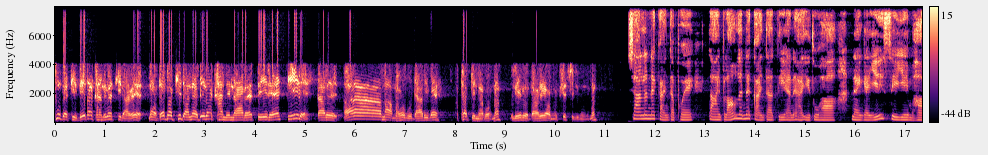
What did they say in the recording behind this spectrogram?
ထုပဲဖြစ်ဒေတာခံတွေပဲဖြစ်တာပဲနော်တိုက်ပွဲဖြစ်တာနဲ့ဒေတာခံနေနာပဲတေးတယ်တီးတယ်ဒါလည်းအာမမဟုတ်ဘူးဒါတွေပဲအဖက်တင်တာပေါ့နော်လေးတော့ဒါတွေတော့မဖြစ်စီဘူးနော် ရှားလက်နက်ကင်တပ်ဖွဲ့တိုင်ဘလောင်လက်နက်ကင်တပ် DNI တို့ဟာနိုင်ငံရေးစီရေးမဟာ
